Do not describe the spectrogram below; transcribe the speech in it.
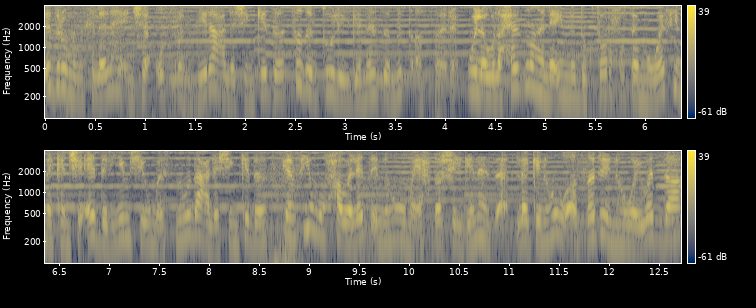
قدروا من خلالها إنشاء أسرة كبيرة علشان كده فضل طول الجنازة متأثر. ولو لاحظنا هنلاقي إن الدكتور حسام موافي ما كانش قادر يمشي ومسنود علشان كده كان في محاولات إن هو ما يحضرش الجنازة لكن هو أصر إن هو يودع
